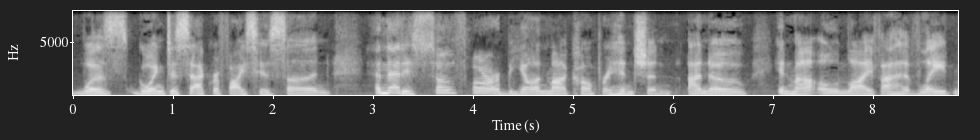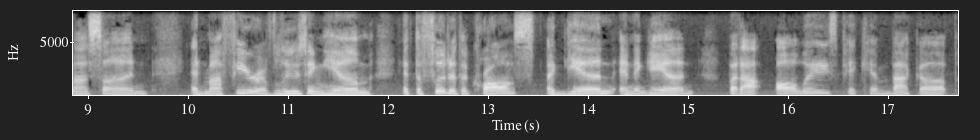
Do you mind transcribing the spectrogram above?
was going to sacrifice his son. And that is so far beyond my comprehension. I know in my own life I have laid my son and my fear of losing him at the foot of the cross again and again, but I always pick him back up.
